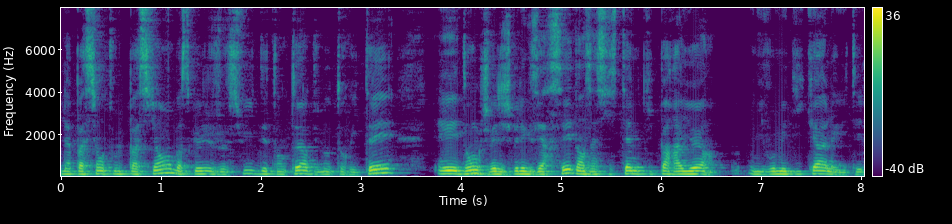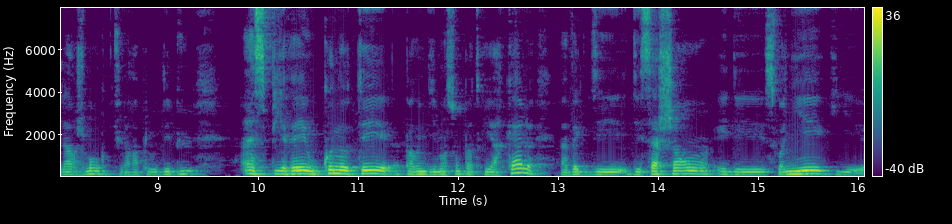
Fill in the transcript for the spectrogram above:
la patiente ou le patient parce que je suis détenteur d'une autorité et donc je vais, je vais l'exercer dans un système qui par ailleurs au niveau médical a été largement, comme tu l'as rappelé au début, inspiré ou connoté par une dimension patriarcale, avec des, sachants et des soignés qui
